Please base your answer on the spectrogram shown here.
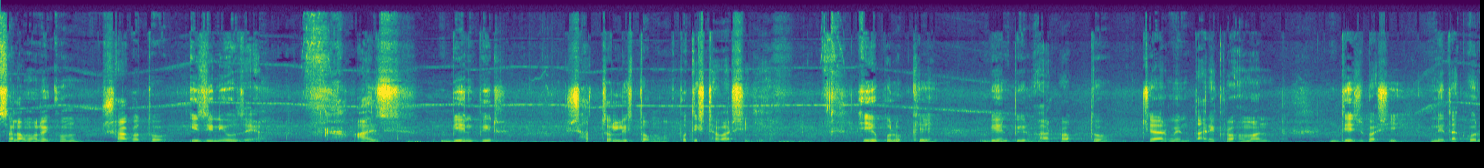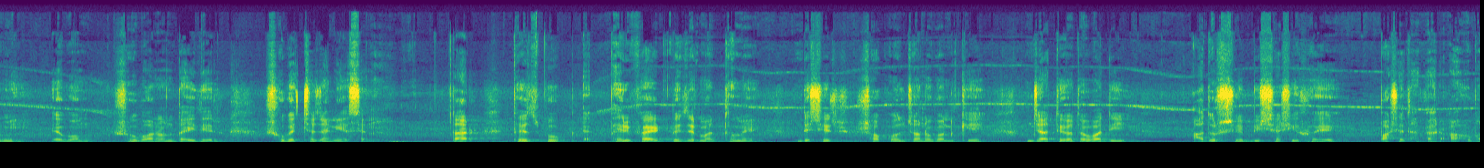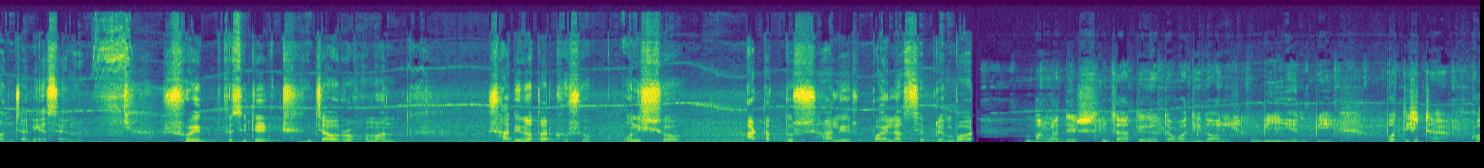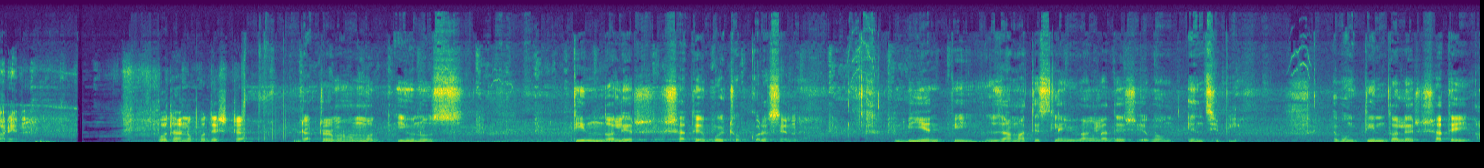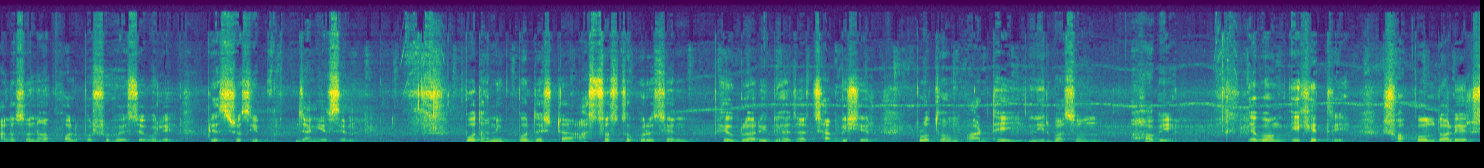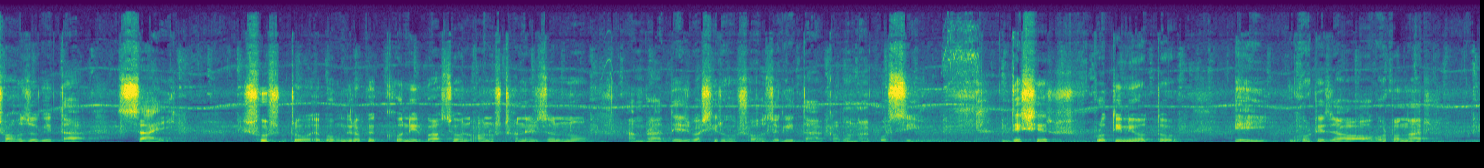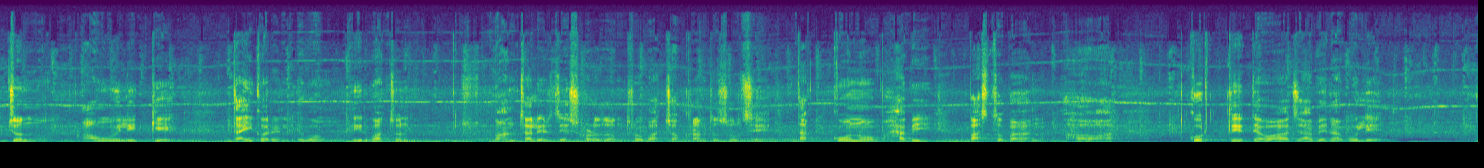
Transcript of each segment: আসসালামু আলাইকুম, স্বাগত ইজি নিউজে আজ বিএনপির সাতচল্লিশতম প্রতিষ্ঠাবার্ষিকী। এই উপলক্ষে বিএনপির ভারপ্রাপ্ত চেয়ারম্যান তারেক রহমান, দেশবাসী, নেতাকর্মী এবং শুভানন্দায়ীদের শুভেচ্ছা জানিয়েছেন। তার ফেসবুক ভেরিফাইড পেজের মাধ্যমে দেশের সকল জনগণকে জাতীয়তাবাদী, আদর্শে বিশ্বাসী হয়ে পাশে থাকার আহ্বান জানিয়েছেন। শহীদ প্রেসিডেন্ট জিয়াউর রহমান স্বাধীনতার ঘোষক উনিশশো আটাত্তর সালের পয়লা সেপ্টেম্বর বাংলাদেশ জাতীয়তাবাদী দল বিএনপি প্রতিষ্ঠা করেন। প্রধান উপদেষ্টা ডক্টর মোহাম্মদ ইউনুস তিন দলের সাথে বৈঠক করেছেন। বিএনপি, জামাত ইসলামী বাংলাদেশ এবং এনসিপি। এবং তিন দলের সাথেই আলোচনা ফলপ্রসূ হয়েছে বলে প্রেস সচিব জানিয়েছেন। প্রধান উপদেষ্টা আশ্বস্ত করেছেন, ফেব্রুয়ারি দু হাজার প্রথম অর্ধেই নির্বাচন হবে এবং এক্ষেত্রে সকল দলের সহযোগিতা চাই। সুষ্ঠু এবং নিরপেক্ষ নির্বাচন অনুষ্ঠানের জন্য আমরা দেশবাসীরও সহযোগিতা কামনা করছি। দেশের প্রতিনিয়ত এই ঘটে যাওয়া অঘটনার জন্য আওয়ামী লীগকে দায়ী করেন এবং নির্বাচন বানচালের যে ষড়যন্ত্র বা চক্রান্ত চলছে তা কোনোভাবেই বাস্তবায়ন হওয়া, করতে দেওয়া যাবে না বলে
